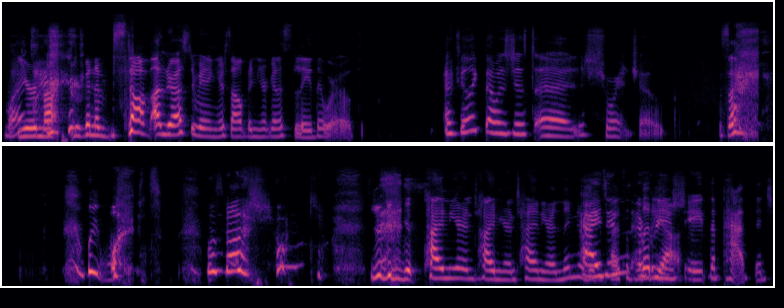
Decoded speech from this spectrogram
What? you're not, you're gonna stop underestimating yourself, and you're gonna slay the world. I feel like that was just a short joke. Sorry. Wait, what? Was not a short. joke. You're gonna get tinier and tinier and tinier, and then you'll I didn't appreciate the path that.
